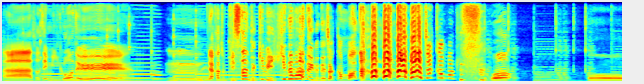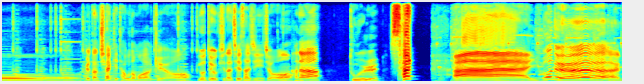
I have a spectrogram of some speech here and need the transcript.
아 선생님 이거는 음 약간 좀 비슷한 느낌이 있기는 하네. 근데 잠깐만 잠깐만 어. 어... 일단 치아키 타고 넘어갈게요. 이것도 역시나 제 사진이죠. 하나, 둘, 셋! 아, 이거는,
